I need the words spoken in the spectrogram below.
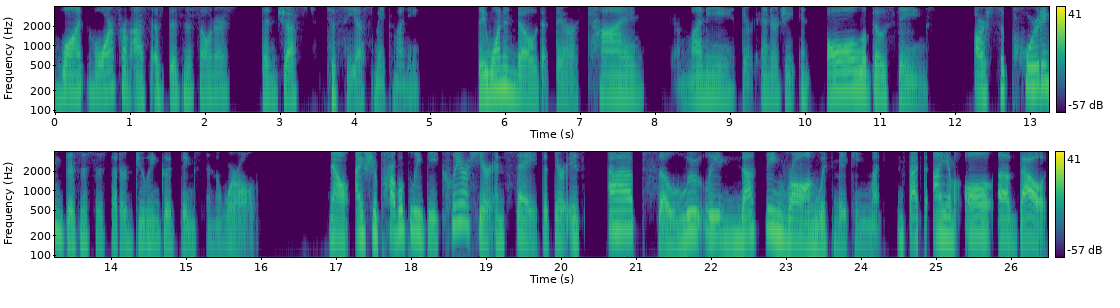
want more from us as business owners than just to see us make money. They want to know that their time, their money, their energy, and all of those things are supporting businesses that are doing good things in the world. Now, I should probably be clear here and say that there is absolutely nothing wrong with making money. In fact, I am all about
